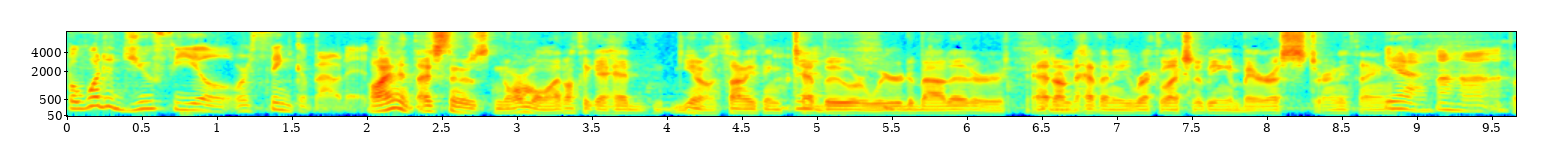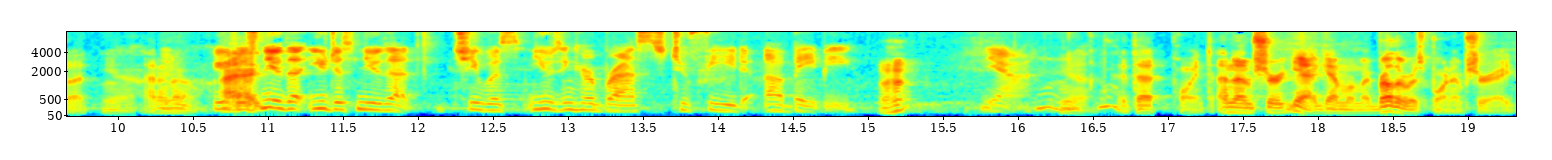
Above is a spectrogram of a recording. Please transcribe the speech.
but what did you feel or think about it? Well, I didn't. I just think it was normal. I don't think I had, you know, thought anything taboo or weird about it, or I don't have any recollection of being embarrassed or anything. Yeah. Uh huh. But yeah, I don't know. You I- just I- knew that you just knew that she was using her breast to feed a baby. Mm-hmm. Yeah. Yeah, at that point, and I'm sure. Yeah, again, when my brother was born, I'm sure I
